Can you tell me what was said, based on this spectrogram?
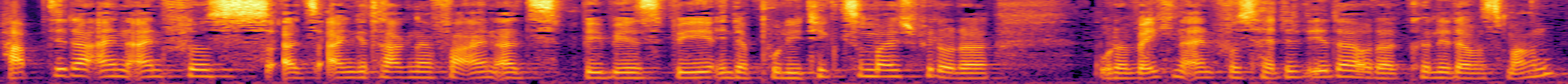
habt ihr da einen Einfluss als eingetragener Verein, als BBSB in der Politik zum Beispiel oder oder welchen Einfluss hättet ihr da oder könnt ihr da was machen?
